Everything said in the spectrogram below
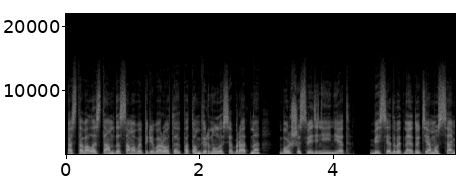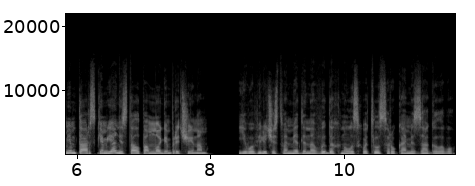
Оставалась там до самого переворота, потом вернулась обратно, больше сведений нет. Беседовать на эту тему с самим Тарским я не стал по многим причинам. Его Величество медленно выдохнул и схватился руками за голову.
